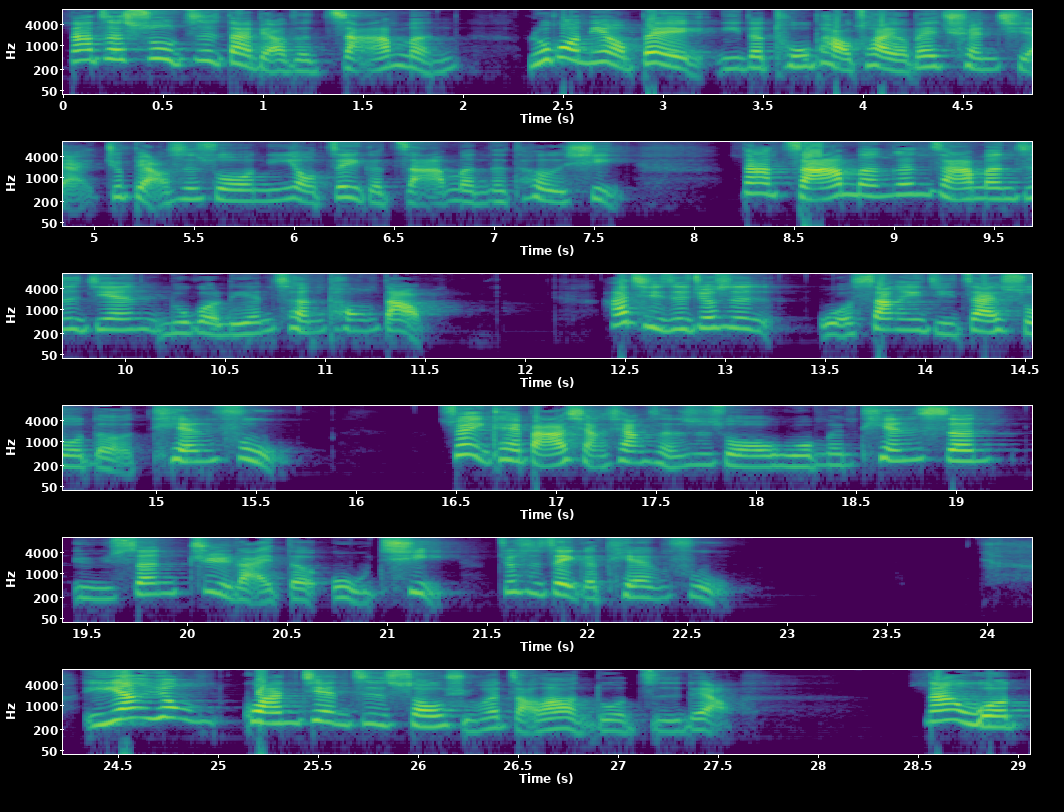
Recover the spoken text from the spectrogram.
那这数字代表着闸门。如果你有被你的图跑出来有被圈起来，就表示说你有这个闸门的特性。那闸门跟闸门之间，如果连成通道，它其实就是我上一集在说的天赋，所以你可以把它想象成是说，我们天生与生俱来的武器就是这个天赋。一样用关键字搜寻会找到很多资料。那我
